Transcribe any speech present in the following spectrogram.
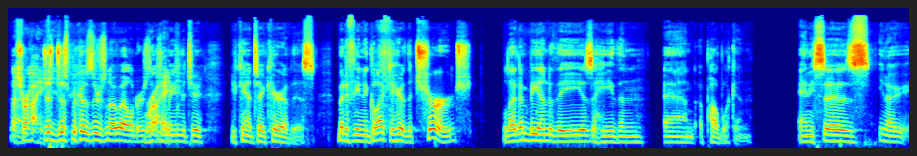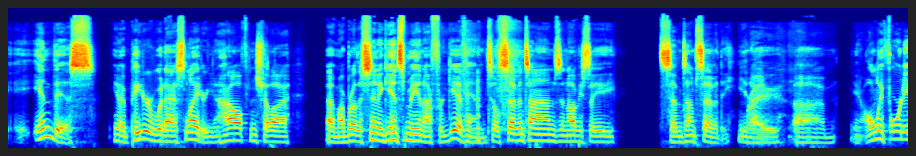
That's right. Just just because there's no elders doesn't mean that you you can't take care of this. But if you neglect to hear the church, let him be unto thee as a heathen and a publican. And he says, you know, in this, you know, Peter would ask later, you know, how often shall I, uh, my brother sin against me and I forgive him? Till seven times, and obviously seven times 70, you know, Right. um, you know, only 40,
